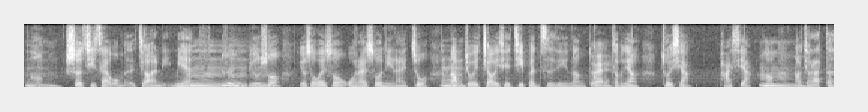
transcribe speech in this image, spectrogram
嗯，设计在我们的教案里面。嗯嗯，比如说，有时候会说，我来说，你来做，那我们就会教一些基本指令，让狗怎么样做一下。趴下，哈，然后叫他等，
